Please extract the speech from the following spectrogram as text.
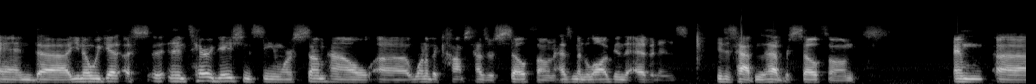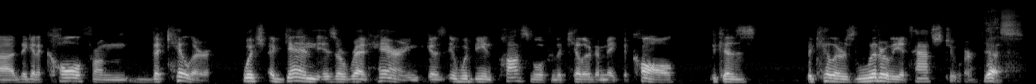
And uh, you know, we get a an interrogation scene where somehow uh, one of the cops has her cell phone, hasn't been logged into evidence. He just happens to have her cell phone, and uh, they get a call from the killer, which again is a red herring because it would be impossible for the killer to make the call because the killer is literally attached to her. Yes.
